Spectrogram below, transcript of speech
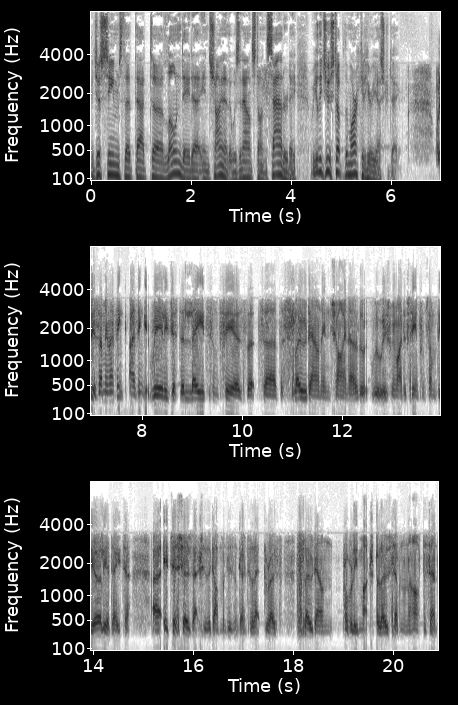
It just seems that that uh, loan data in China that was announced on Saturday really juiced up the market here yesterday. Well, yes. I mean, I think I think it really just allayed some fears that uh, the slowdown in China, that, which we might have seen from some of the earlier data, uh, it just shows actually the government isn't going to let growth slow down probably much below seven and a half percent.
